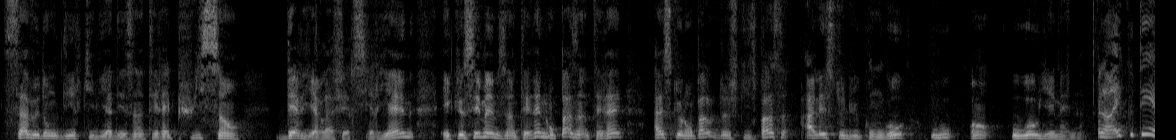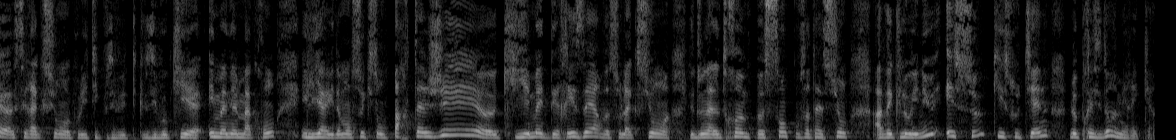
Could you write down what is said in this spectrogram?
Ça veut donc dire qu'il y a des intérêts puissants derrière l'affaire syrienne et que ces mêmes intérêts n'ont pas intérêt à ce que l'on parle de ce qui se passe à l'est du Congo ou, au Yémen. Alors écoutez euh, ces réactions politiques. Vous, évoquiez euh, Emmanuel Macron. Il y a évidemment ceux qui sont partagés, euh, qui émettent des réserves sur l'action de Donald Trump sans concertation avec l'ONU, et ceux qui soutiennent le président américain.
